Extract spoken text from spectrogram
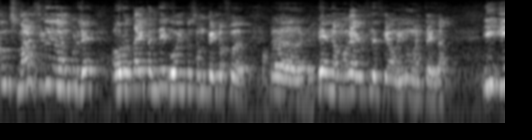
ಒಂದು ಸ್ಮಾರ್ಟ್ ಸಿಗಲಿಲ್ಲ ಅಂದ್ಬಿಡ್ಲೆ, ಅವರ ತಾಯಿ ತಂದೆ go in to some kind of a ನಮ್ಮ ಮಗ ಯೂಸ್ಲೆಸ್ ಅವ್ನು ಏನು ಮಾಡ್ತಾ ಇಲ್ಲ. ಈ ಈ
